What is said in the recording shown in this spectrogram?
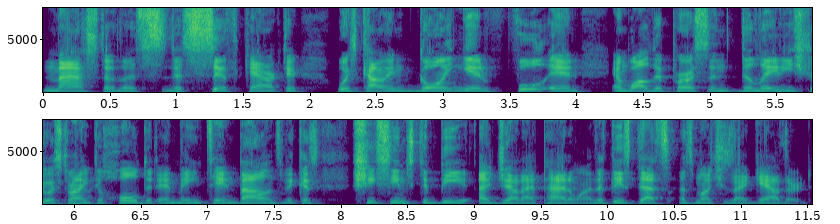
master the, the sith character was kind of going in full in and while the person the lady she was trying to hold it and maintain balance because she seems to be a jedi padawan. At least that's as much as i gathered.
